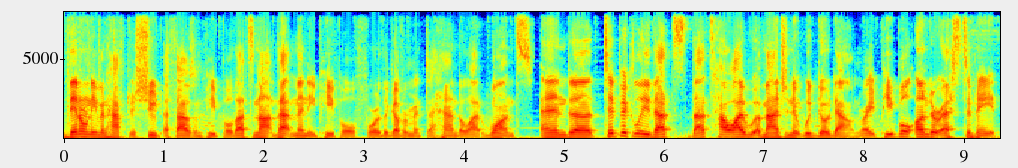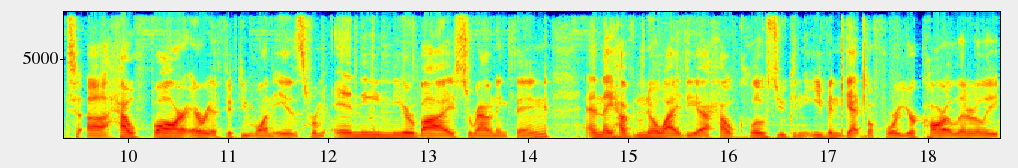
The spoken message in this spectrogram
they don't even have to shoot a thousand people. That's not that many people for the government to handle at once. And uh, typically that's that's how I imagine it would go down right? People underestimate uh, how far area 51 is from any nearby surrounding thing and they have no idea how close you can even get before your car literally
